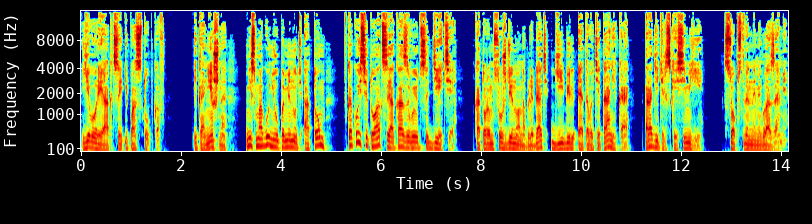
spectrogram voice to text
его реакций и поступков. И, конечно, не смогу не упомянуть о том, в какой ситуации оказываются дети, которым суждено наблюдать гибель этого «Титаника», родительской семьи, собственными глазами.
